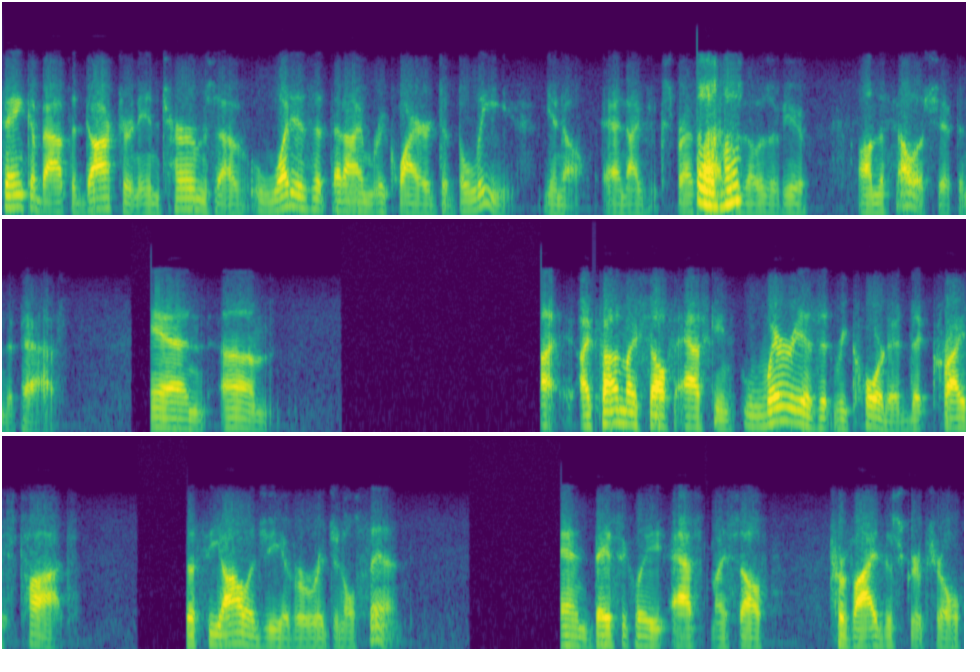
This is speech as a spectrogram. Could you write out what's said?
think about the doctrine in terms of what is it that I'm required to believe, you know, and I've expressed uh-huh. that to uh-huh. those of you on the fellowship in the past. And um, I, I found myself asking, where is it recorded that Christ taught the theology of original sin? And basically asked myself, provide the scriptural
